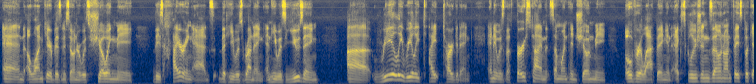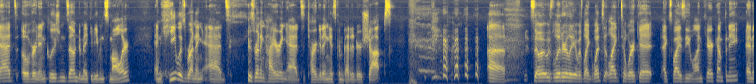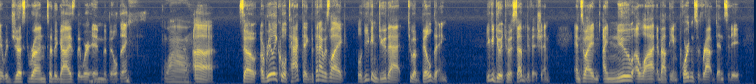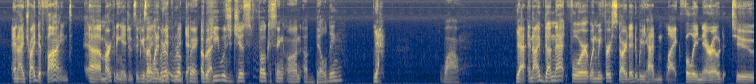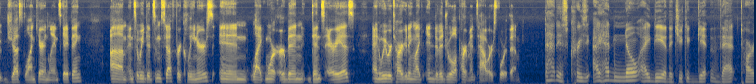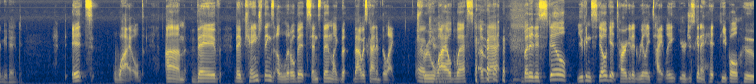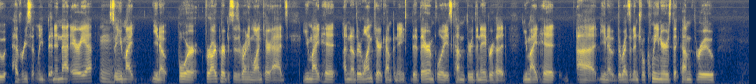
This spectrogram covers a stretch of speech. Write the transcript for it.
and a lawn care business owner was showing me these hiring ads that he was running and he was using uh, really, really tight targeting. And it was the first time that someone had shown me overlapping an exclusion zone on Facebook ads over an inclusion zone to make it even smaller. And he was running ads, he was running hiring ads targeting his competitors' shops. uh, so it was literally, it was like, what's it like to work at XYZ Lawn Care Company? And it would just run to the guys that were in the building. Wow. Uh, so a really cool tactic. But then I was like, well, if you can do that to a building, you could do it to a subdivision. And so I, I knew a lot about the importance of route density. And I tried to find a marketing agency because Wait, I wanted real, to get them real to get. quick. Oh, go ahead. He was just focusing on a building. Yeah. Wow. Yeah, and I've done that for when we first started. We hadn't like fully narrowed to just lawn care and landscaping. Um, and so we did some stuff for cleaners in like more urban, dense areas. And we were targeting like individual apartment towers for them. That is crazy. I had no idea that you could get that targeted. It's wild. Um, they've they've changed things a little bit since then. Like the, that was kind of the like true okay. wild west of that. but it is still you can still get targeted really tightly. You're just going to hit people who have recently been in that area. Mm-hmm. So you might, you know, for for our purposes of running lawn care ads, you might hit another lawn care company that their employees come through the neighborhood. You might hit uh, you know, the residential cleaners that come through,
